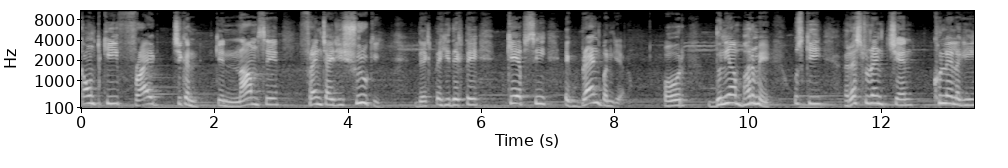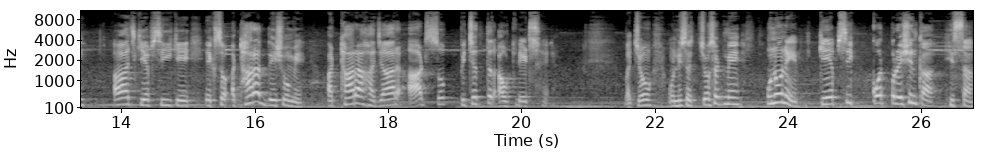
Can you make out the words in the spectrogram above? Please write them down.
काउंट की फ्राइड चिकन के नाम से फ्रेंचाइजी शुरू की। देखते ही देखते के एफ़ सी एक ब्रांड बन गया और दुनिया भर में उसकी रेस्टोरेंट चेन खुलने लगी। आज के एफ़ सी के 118 देशों में अठारह आउटलेट्स हैं। बच्चों, उन्नीस सौ चौंसठ में उन्होंने के एफ़ सी कॉरपोरेशन का हिस्सा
